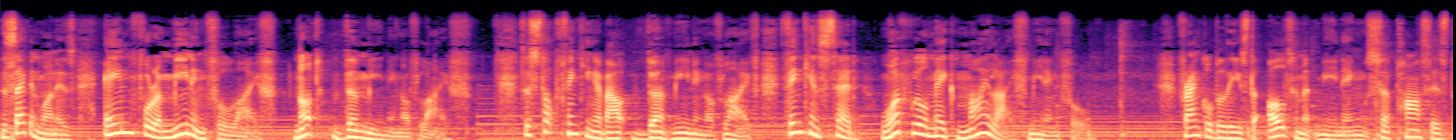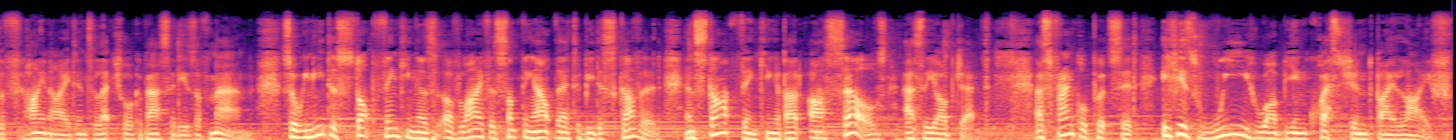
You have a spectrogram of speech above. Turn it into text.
The second one is aim for a meaningful life, not the meaning of life. So stop thinking about the meaning of life. Think instead, what will make my life meaningful? Frankl believes the ultimate meaning surpasses the finite intellectual capacities of man. So we need to stop thinking as, of life as something out there to be discovered and start thinking about ourselves as the object. As Frankl puts it, it is we who are being questioned by life,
